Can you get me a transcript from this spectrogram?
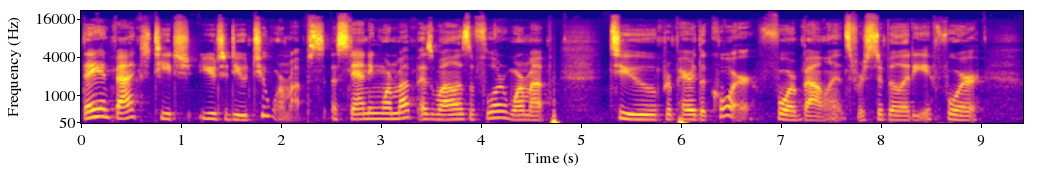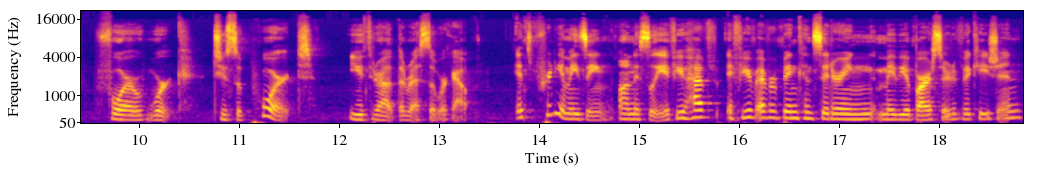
They, in fact, teach you to do two warm ups a standing warm up as well as a floor warm up to prepare the core for balance, for stability, for for work to support you throughout the rest of the workout. it's pretty amazing, honestly. If you have if you've ever been considering maybe a barre certification,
